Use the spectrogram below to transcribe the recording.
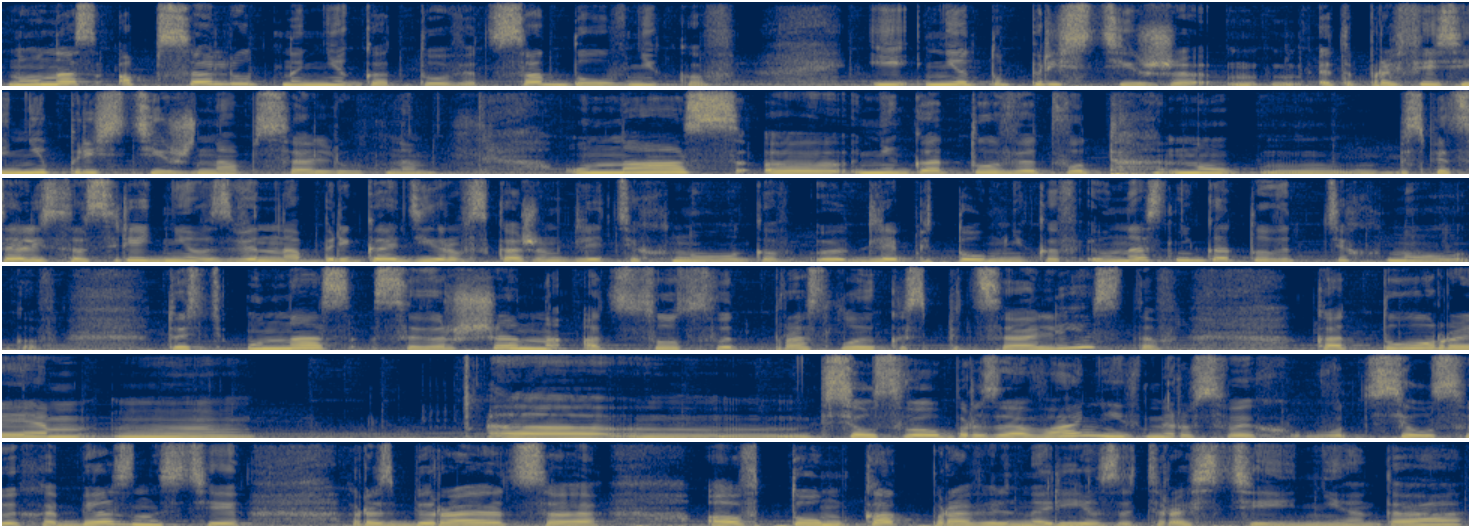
Но у нас абсолютно не готовят садовников, и нету престижа, эта профессия не престижна абсолютно. У нас э, не готовят вот, ну, специалистов среднего звена, бригадиров, скажем, для технологов, э, для питомников, и у нас не готовят технологов. То есть у нас совершенно отсутствует прослойка специалистов, которые в силу своего образования, в меру своих, вот, в силу своих обязанностей разбираются э, в том, как правильно резать растения, да,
